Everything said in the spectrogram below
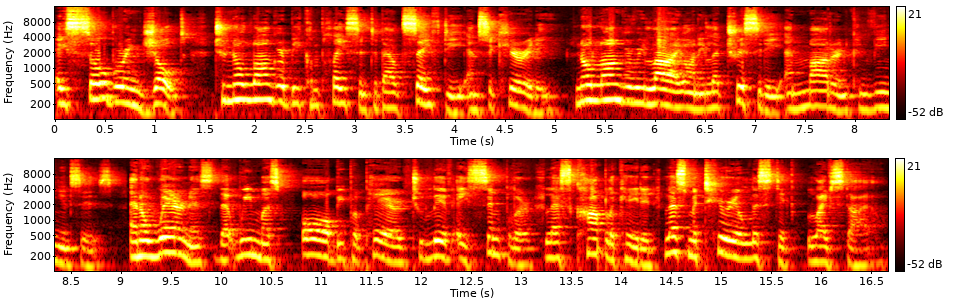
A sobering jolt to no longer be complacent about safety and security, no longer rely on electricity and modern conveniences, an awareness that we must all be prepared to live a simpler, less complicated, less materialistic lifestyle.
